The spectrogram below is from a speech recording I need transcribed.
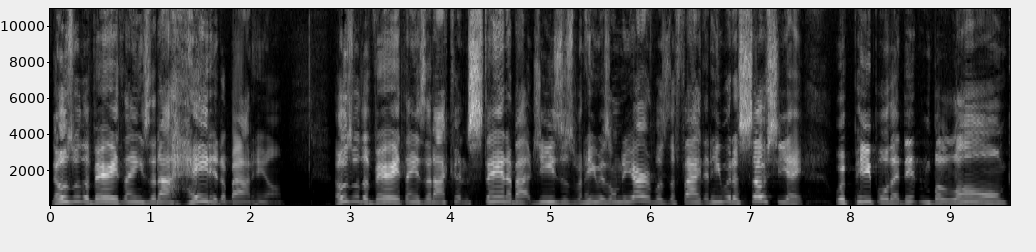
Those were the very things that I hated about him. Those were the very things that I couldn't stand about Jesus when he was on the earth was the fact that he would associate with people that didn't belong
